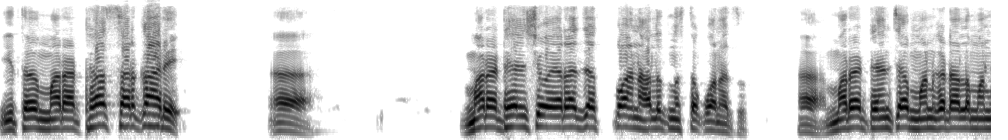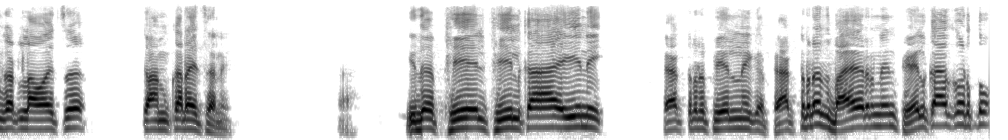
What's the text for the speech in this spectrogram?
इथं मराठा सरकार आहे. हा. मराठ्यांशिवाय राज्यात पान हालत नसतं कोणाचं. हा. मराठ्यांच्या मनगटाला मनगट लावायचं काम करायचं नाही. इथं फेल फेल काय हे नाही. फॅक्टर फेल नाही का? फॅक्टरच बाहेर नाही फेल काय करतो?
